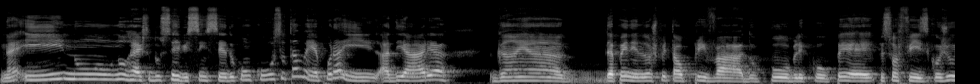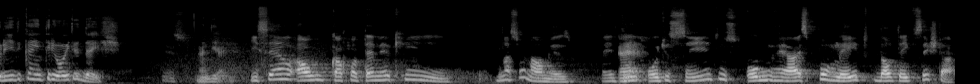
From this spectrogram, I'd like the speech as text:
né? E no, no resto do serviço sem ser do concurso também é por aí. A diária ganha, dependendo do hospital privado, público, pessoa física ou jurídica, entre 8 e 10. Isso. Na diária. Isso é algo cálculo até meio que nacional mesmo. É entre É. 800 ou mil reais por leito da UTI que você está.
